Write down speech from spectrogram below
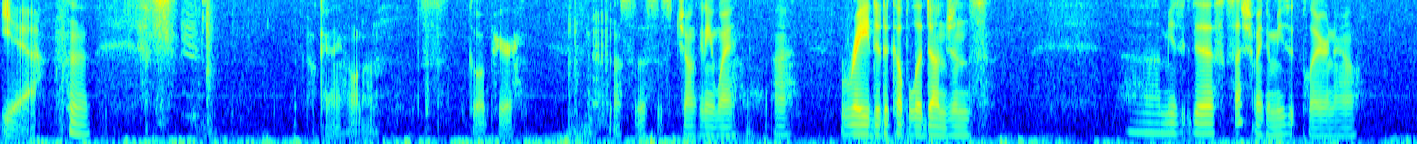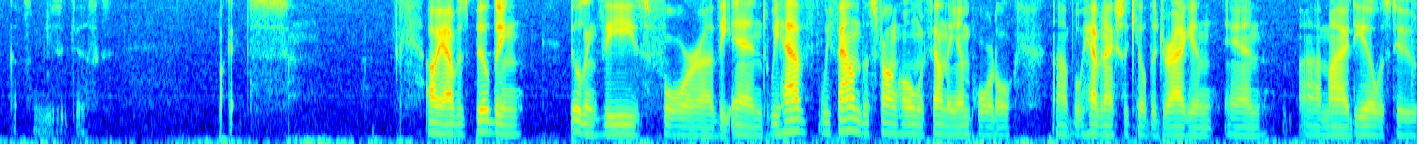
Yeah. okay, hold on. Let's go up here. Most of this is junk anyway. I raided a couple of dungeons. Uh, music discs. I should make a music player now. Got some music discs buckets. Oh yeah, I was building building these for uh, the end. We have we found the stronghold, we found the end portal, uh, but we haven't actually killed the dragon. And uh, my idea was to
